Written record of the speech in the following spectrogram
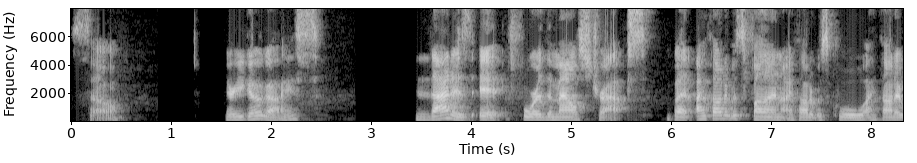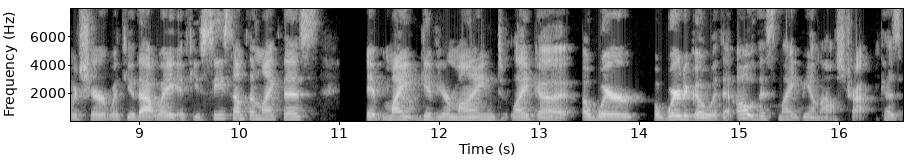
So there you go, guys. That is it for the mouse traps. But I thought it was fun. I thought it was cool. I thought I would share it with you. That way, if you see something like this, it might give your mind like a, a where a where to go with it. Oh, this might be a mouse trap because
